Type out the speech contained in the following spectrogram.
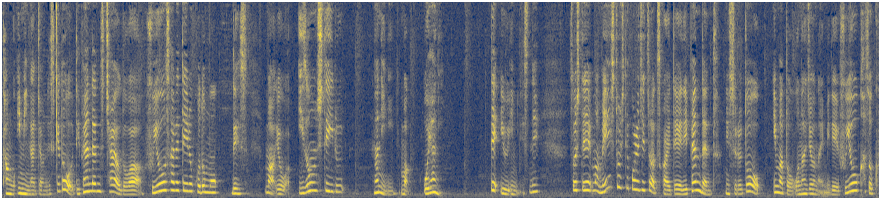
単語意味になっちゃうんですけど dependent child は扶養されている子供ですまあ要は依存している何にまあ親にっていう意味ですねそして、まあ、名詞としてこれ実は使えて dependent にすると今と同じような意味で扶養家族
